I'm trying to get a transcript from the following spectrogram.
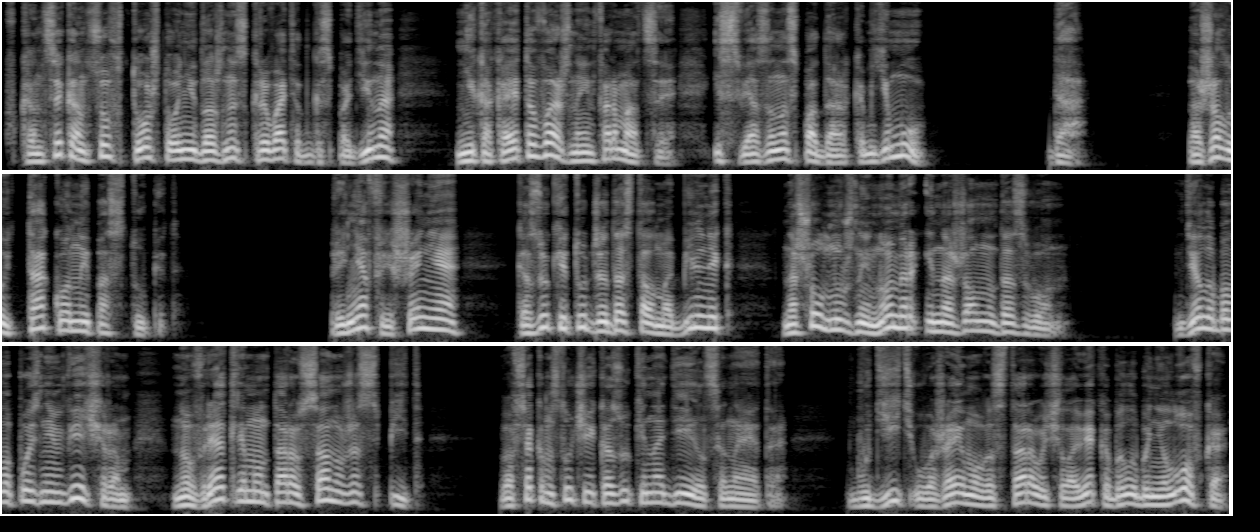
В конце концов, то, что они должны скрывать от господина, не какая-то важная информация и связана с подарком ему. Да, пожалуй, так он и поступит. Приняв решение, Казуки тут же достал мобильник, нашел нужный номер и нажал на дозвон. Дело было поздним вечером, но вряд ли Монтаро-сан уже спит. Во всяком случае, Казуки надеялся на это. Будить уважаемого старого человека было бы неловко,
